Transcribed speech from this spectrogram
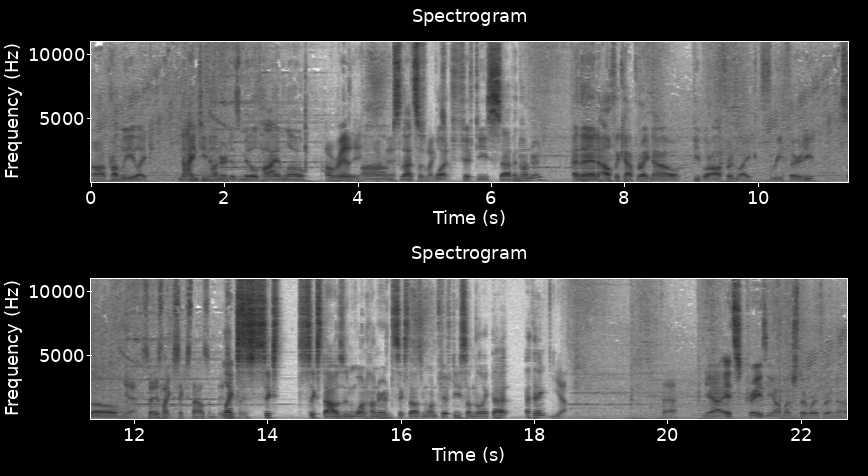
uh, probably like 1,900 is middle of high and low. Oh really? Um, Okay, so that's of like- what 5,700, and then Alpha Cap right now people are offering like 330, so Yeah, so it's like six thousand. like six 6,100, 6,150, something like that. I think. Yeah. Fair. Yeah, it's crazy how much they're worth right now.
